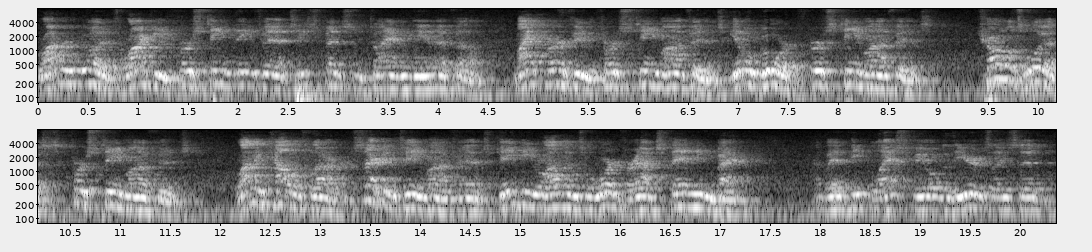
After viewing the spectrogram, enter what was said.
Robert Woods, Rocky, first team defense. He spent some time in the NFL. Mike Murphy, first team offense. Gil Gore, first team offense. Charles Lewis, first team offense. Ronnie Cauliflower, second team offense. J.D. Rollins Award for outstanding back. I've had people ask me over the years, they said,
